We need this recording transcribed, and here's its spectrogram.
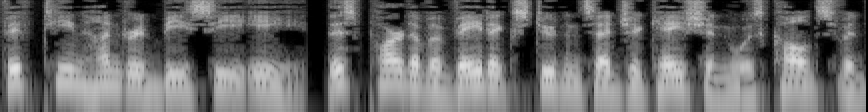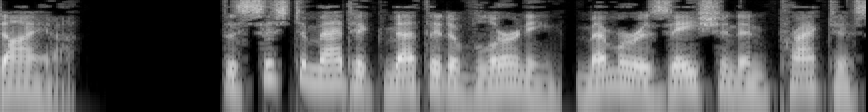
1500 BCE. This part of a Vedic student's education was called Svadhyaya. The systematic method of learning, memorization and practice,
